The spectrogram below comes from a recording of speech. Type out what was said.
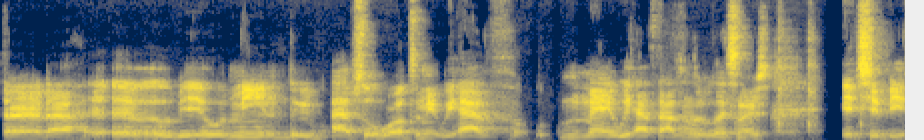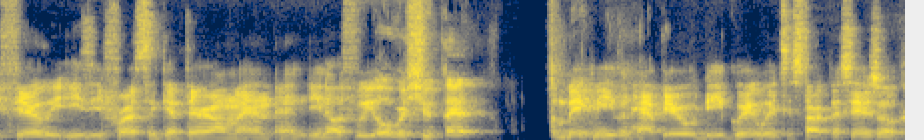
That uh, it, it would be it would mean the absolute world to me. We have man, we have thousands of listeners. It should be fairly easy for us to get there. Um, and and you know, if we overshoot that to make me even happier. Would be a great way to start this year. So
